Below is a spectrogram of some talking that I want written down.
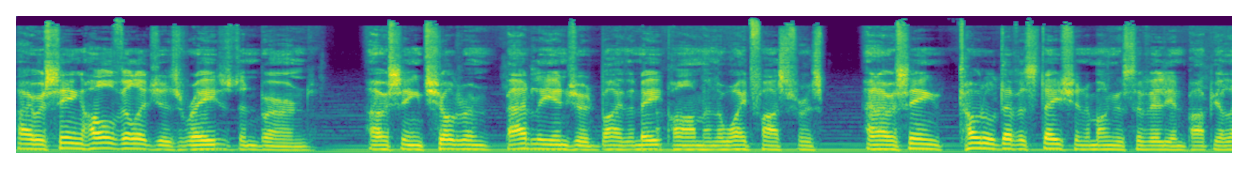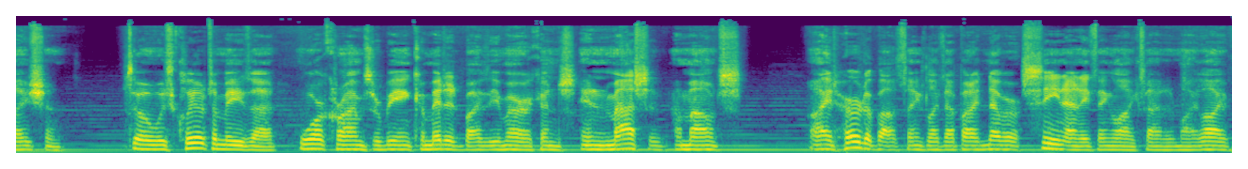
I was seeing whole villages razed and burned. I was seeing children badly injured by the napalm and the white phosphorus, and I was seeing total devastation among the civilian population. So it was clear to me that war crimes were being committed by the Americans in massive amounts. I'd heard about things like that, but I'd never seen anything like that in my life.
